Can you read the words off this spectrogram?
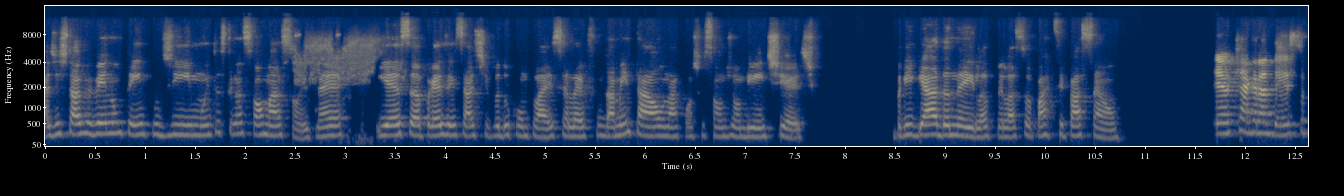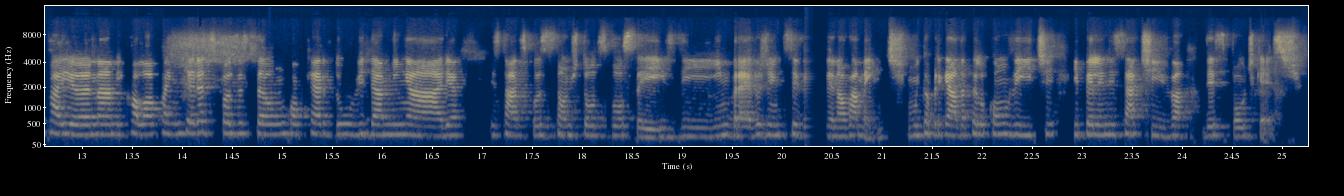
A gente está vivendo um tempo de muitas transformações, né? E essa presença ativa do compliance é fundamental na construção de um ambiente ético. Obrigada, Neila, pela sua participação. Eu que agradeço, Paiana. Me coloco à inteira disposição. Qualquer dúvida, minha área está à disposição de todos vocês. E em breve a gente se vê novamente. Muito obrigada pelo convite e pela iniciativa desse podcast.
